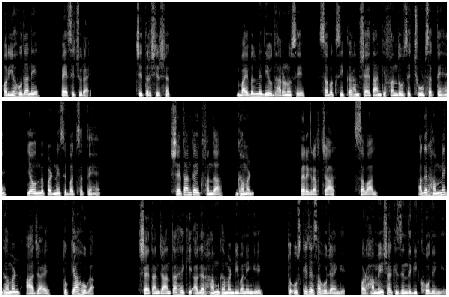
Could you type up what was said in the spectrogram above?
और यहूदा ने पैसे चुराए। चित्र शीर्षक। बाइबल में दिए उदाहरणों से सबक सीखकर हम शैतान के फंदों से छूट सकते हैं या उनमें पड़ने से बच सकते हैं। शैतान का एक फंदा, घमंड। पैराग्राफ चार, सवाल। अगर हम में घमंड आ जाए तो क्या होगा? शैतान जानता है कि अगर हम घमंडी बनेंगे तो उसके जैसा हो जाएँगे और हमेशा की ज़िंदगी खो देंगे।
